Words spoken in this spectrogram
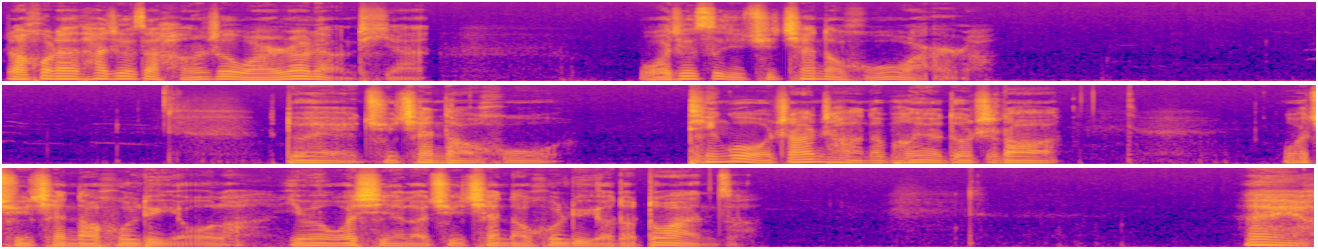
然后后来他就在杭州玩了两天。我就自己去千岛湖玩了。对，去千岛湖，听过我专场的朋友都知道，我去千岛湖旅游了，因为我写了去千岛湖旅游的段子。哎呀，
